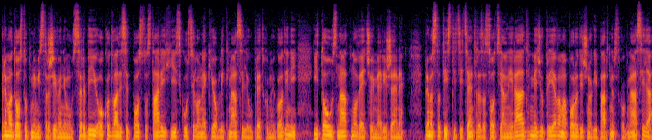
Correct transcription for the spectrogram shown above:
Prema dostupnim istraživanjima u Srbiji, oko 20% starijih je iskusilo neki oblik nasilja u prethodnoj godini i to u znatno većoj meri žene. Prema statistici Centra za socijalni rad, među prijavama porodičnog i partnerskog nasilja,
